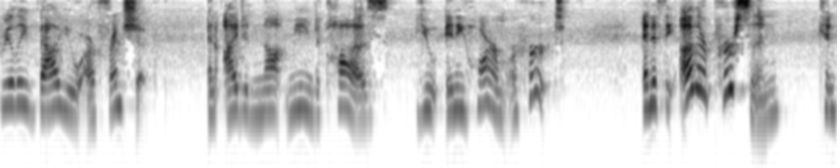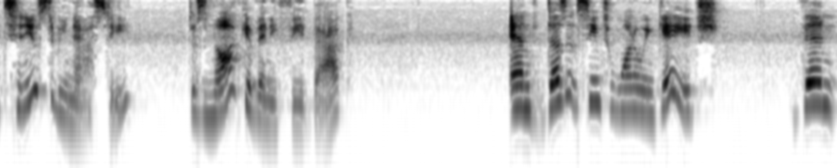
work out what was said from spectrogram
really value our friendship, and I did not mean to cause you any harm or hurt. And if the other person continues to be nasty, does not give any feedback, and doesn't seem to want to engage, then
